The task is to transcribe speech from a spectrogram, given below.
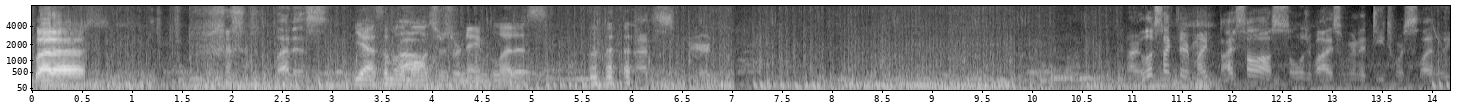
Let us. Lettuce. Yeah, some of the Wow. monsters are named lettuce. That's weird. Alright, looks like there might. I saw a soldier body, so we're gonna detour slightly.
